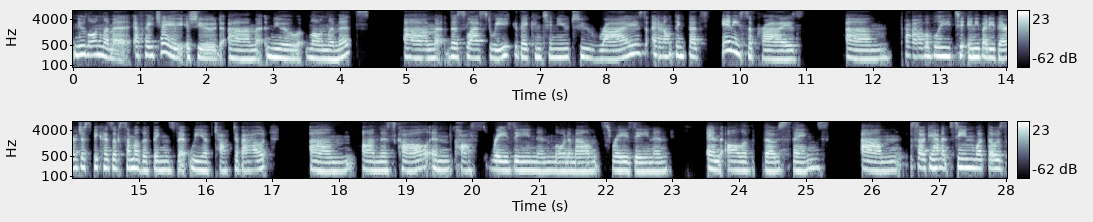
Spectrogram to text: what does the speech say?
new loan limit, FHA issued um, new loan limits. Um, this last week, they continue to rise. I don't think that's any surprise um, probably to anybody there just because of some of the things that we have talked about um, on this call and costs raising and loan amounts raising and and all of those things. Um, so if you haven't seen what those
